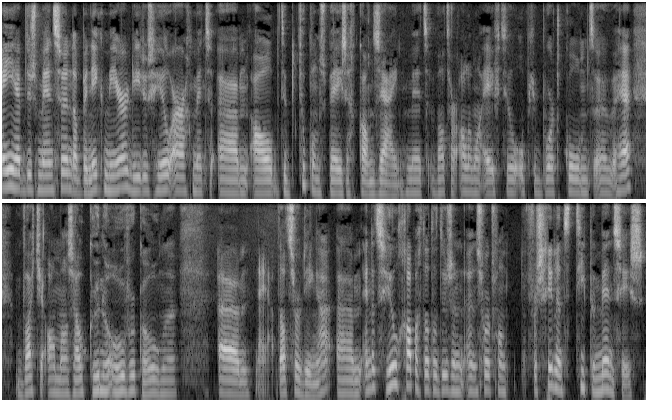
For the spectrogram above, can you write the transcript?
En je hebt dus mensen, dat ben ik meer, die dus heel erg met um, al de toekomst bezig kan zijn. Met wat er allemaal eventueel op je bord komt. Uh, hè, wat je allemaal zou kunnen overkomen. Um, nou ja, dat soort dingen. Um, en dat is heel grappig dat het dus een, een soort van verschillend type mens is.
